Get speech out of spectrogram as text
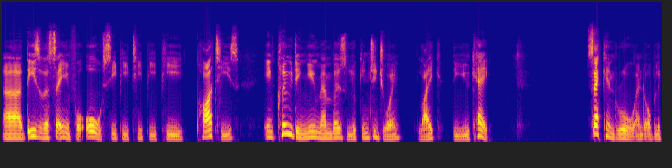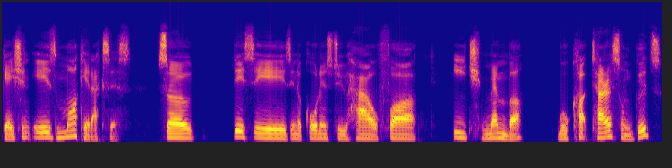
Uh, these are the same for all CPTPP parties, including new members looking to join, like the UK. Second rule and obligation is market access. So this is in accordance to how far each member will cut tariffs on goods,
